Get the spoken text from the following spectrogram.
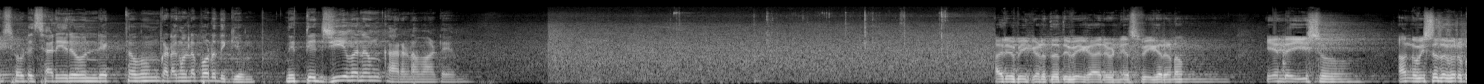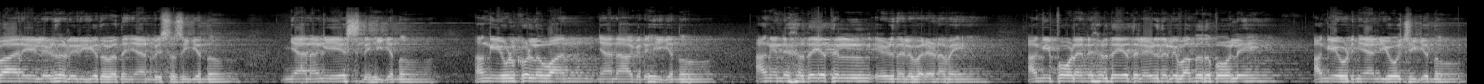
ഈശോയുടെ ശരീരവും രക്തവും കടങ്ങളുടെ പൊറുതിക്കും നിത്യജീവനും കാരണമാകട്ടെ. അരൂപിക്കെടുത്ത ദിവ്യകാരുണ്യ സ്വീകരണം. എന്റെ ഈശോ അങ്ങ് വിശുദ്ധ കുർബാനയിൽ എഴുന്നള്ളിരിക്കുന്നുവെന്ന് ഞാൻ വിശ്വസിക്കുന്നു. ഞാൻ അങ്ങയെ സ്നേഹിക്കുന്നു. അങ്ങയെ ഉൾക്കൊള്ളുവാൻ ഞാൻ ആഗ്രഹിക്കുന്നു. അങ്ങ് എന്റെ ഹൃദയത്തിൽ എഴുന്നള്ളി വരണമേ. അങ്ങിപ്പോൾ എന്റെ ഹൃദയത്തിൽ എഴുന്നള്ളി വന്നതുപോലെ അങ്ങയോട് ഞാൻ യോജിക്കുന്നു.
